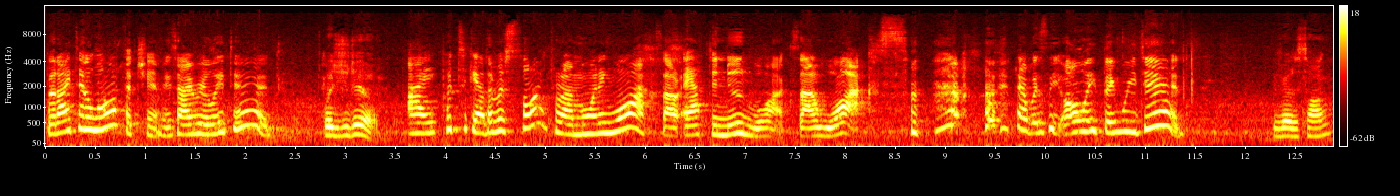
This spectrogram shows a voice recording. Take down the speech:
But I did a lot for Jimmy's. I really did. What did you do? I put together a song for our morning walks, our afternoon walks, our walks. that was the only thing we did. You wrote a song?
